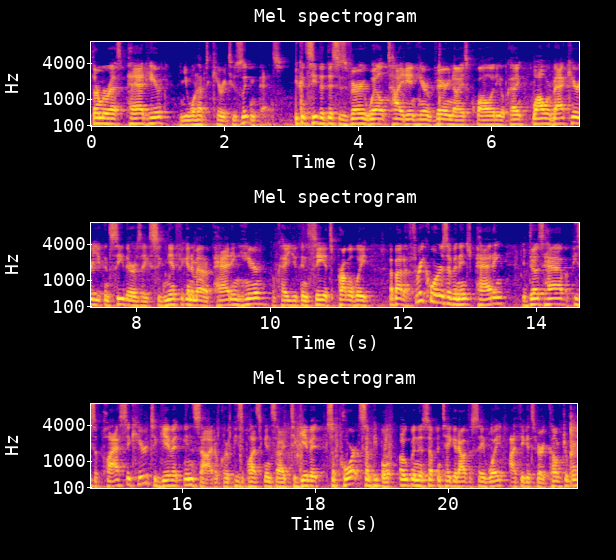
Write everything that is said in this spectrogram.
Thermarest pad here, and you won't have to carry two sleeping pads. You can see that this is very well tied in here, very nice quality, okay? While we're back here, you can see there's a significant amount of padding here, okay? You can see it's probably about a three quarters of an inch padding. It does have a piece of plastic here to give it inside, course, a piece of plastic inside to give it support. Some people open this up and take it out to save weight. I think it's very comfortable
